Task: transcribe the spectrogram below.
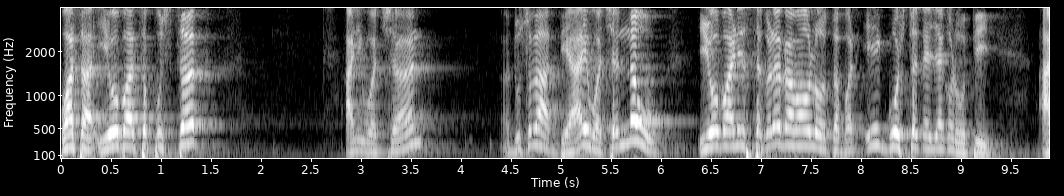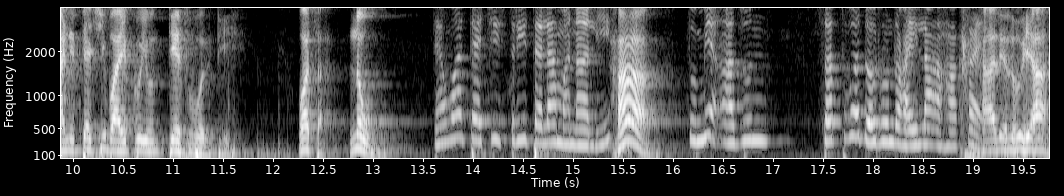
वाचा. इयोबाचं पुस्तक आणि वचन. दुसरा अध्याय वचन नऊ. इयोबाने सगळं गमावलं होतं पण एक गोष्ट त्याच्याकडे होती आणि त्याची बायको येऊन तेच बोलती. वाचा. नऊ. तेव्हा त्याची स्त्री त्याला म्हणाली हा. तुम्ही अजून सत्व धरून राहिला आहात काय? हालेलुया.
